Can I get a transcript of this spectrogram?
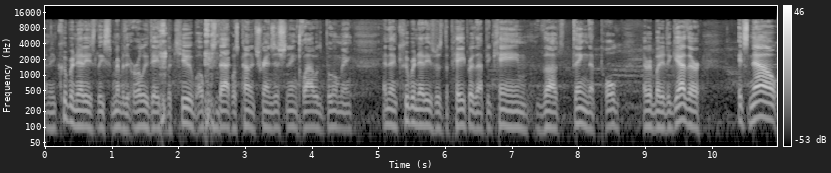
I mean, Kubernetes, at least remember the early days of the cube, OpenStack was kind of transitioning, cloud was booming, and then Kubernetes was the paper that became the thing that pulled everybody together. It's now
